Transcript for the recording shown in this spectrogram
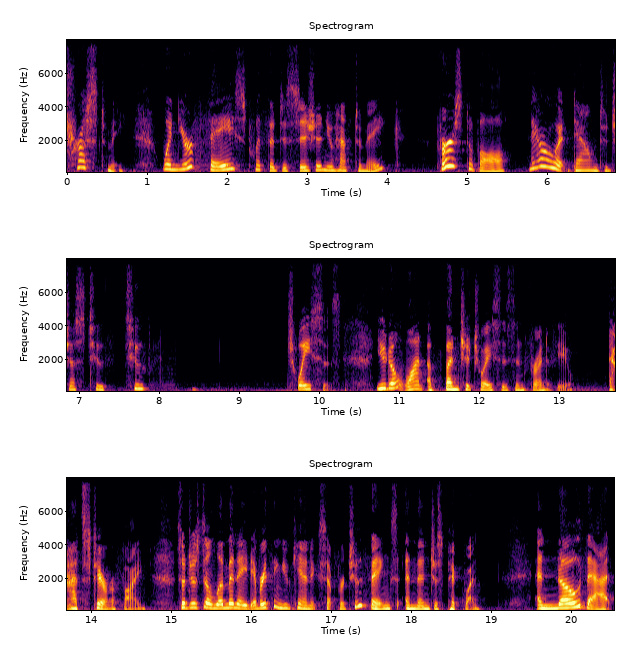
Trust me, when you're faced with the decision you have to make, first of all, narrow it down to just two, two choices. You don't want a bunch of choices in front of you. That's terrifying. So just eliminate everything you can except for two things and then just pick one. And know that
